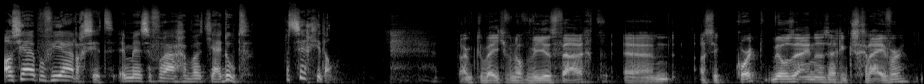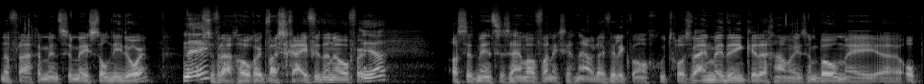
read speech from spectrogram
Als jij op een verjaardag zit en mensen vragen wat jij doet, wat zeg je dan? Het hangt een beetje vanaf wie het vraagt. Ehm, als ik kort wil zijn, dan zeg ik schrijver. Dan vragen mensen meestal niet door. Nee? Of ze vragen hooguit, waar schrijf je dan over? Ja? Als het mensen zijn waarvan ik zeg, nou, daar wil ik wel een goed glas wijn mee drinken. Daar gaan we eens een boom mee eh, op,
